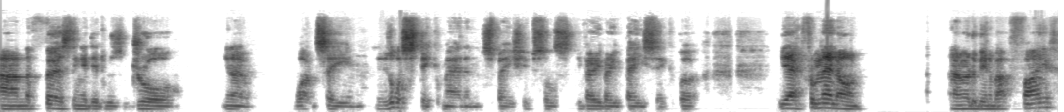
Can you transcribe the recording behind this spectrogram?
and the first thing I did was draw, you know, what I'm seeing. It was all stick men and spaceships, all very, very basic. But yeah, from then on, I would have been about five.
